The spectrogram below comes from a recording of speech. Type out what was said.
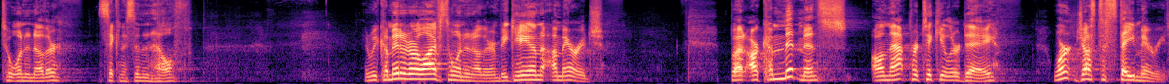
to one another, sickness and in health. And we committed our lives to one another and began a marriage. But our commitments on that particular day weren't just to stay married.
